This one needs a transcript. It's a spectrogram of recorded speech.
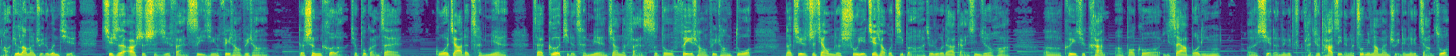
好，就浪漫主义的问题，其实在二十世纪反思已经非常非常的深刻了。就不管在国家的层面，在个体的层面，这样的反思都非常非常多。那其实之前我们的书也介绍过几本啊，就如果大家感兴趣的话，呃，可以去看啊，包括以赛亚·柏林呃写的那个，他就他自己的那个著名浪漫主义的那个讲座，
